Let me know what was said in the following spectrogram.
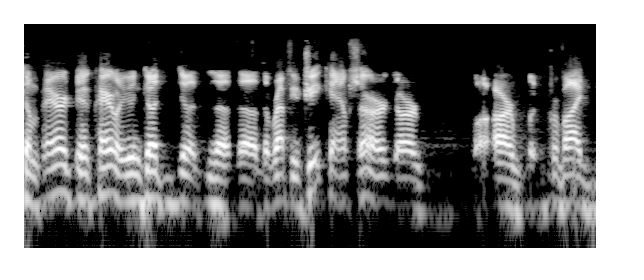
compared comparatively good. The, the the refugee camps are are are provide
